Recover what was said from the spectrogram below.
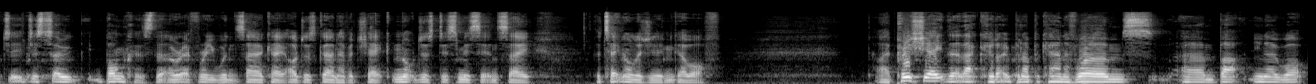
just so bonkers that a referee wouldn't say, okay, I'll just go and have a check, not just dismiss it and say the technology didn't go off. I appreciate that that could open up a can of worms, um, but you know what?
